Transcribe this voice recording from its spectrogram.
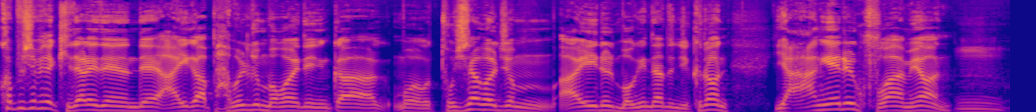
커피숍에서 기다려야 되는데 아이가 밥을 좀 먹어야 되니까 뭐 도시락을 좀 아이를 먹인다든지 그런 양해를 구하면 음.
